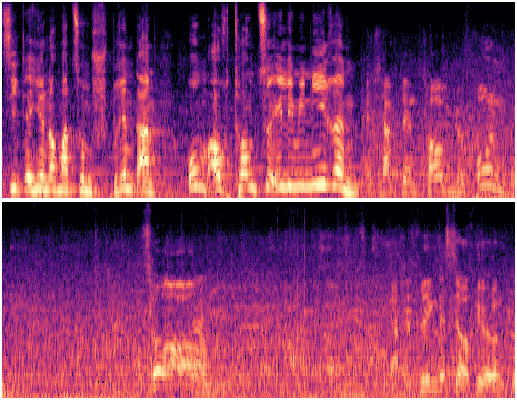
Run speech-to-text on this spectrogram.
zieht er hier nochmal zum Sprint an, um auch Tom zu eliminieren. Ich habe den Tom gefunden. Tom! Ja, deswegen ist er auch hier irgendwo.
